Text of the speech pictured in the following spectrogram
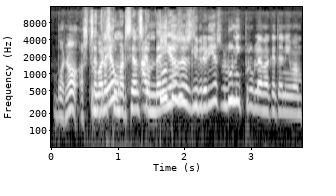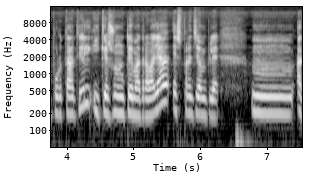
Bueno, els trobareu comercials, a com dèiem. totes les llibreries. L'únic problema que tenim en portàtil i que és un tema a treballar és, per exemple, mm, a-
